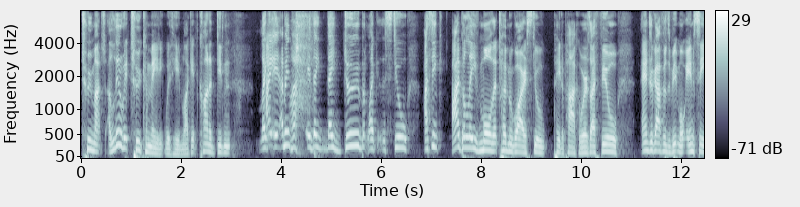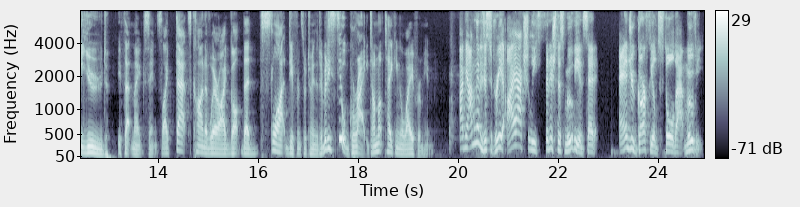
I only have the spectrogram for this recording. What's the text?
too much a little bit too comedic with him. Like it kind of didn't like I- I, mean they they do but like still I think I believe more that Tobey Maguire is still Peter Parker whereas I feel Andrew Garfield's a bit more MCU'd, if that makes sense. Like that's kind of where I got the slight difference between the two. But he's still great. I'm not taking away from him. I mean, I'm going to disagree. I actually finished this movie and said Andrew Garfield stole that movie.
